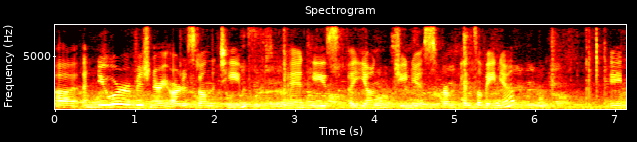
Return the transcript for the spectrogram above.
uh, a newer visionary artist on the team, and he's a young genius from Pennsylvania. And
